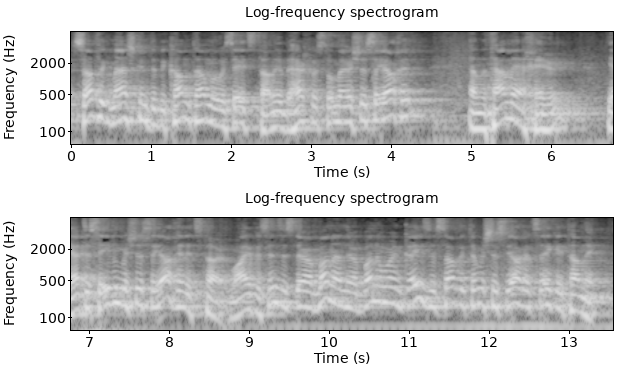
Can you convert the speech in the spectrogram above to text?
Safik Mashkin to become Tamei, we say it's Tamei, Behechus Tum B'Shus HaYachid, and Latame Achayim, you have to say even Mishus Yachid it's tar. Why? Because since it's their Abana and their Abana were in Kais, it's subject to Mishus Yachid Seike Tameh.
